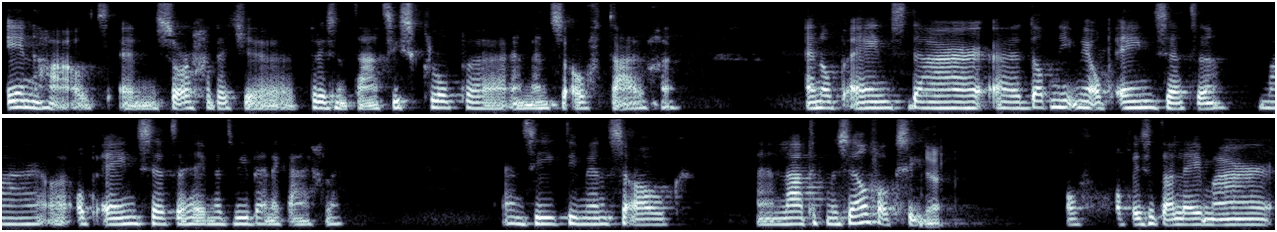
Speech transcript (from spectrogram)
inhoud en zorgen dat je presentaties kloppen en mensen overtuigen. En opeens daar uh, dat niet meer op één zetten, maar uh, op één zetten, hey, met wie ben ik eigenlijk? En zie ik die mensen ook? En laat ik mezelf ook zien? Ja. Of, of is het alleen maar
